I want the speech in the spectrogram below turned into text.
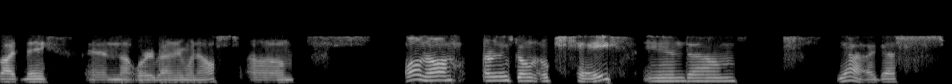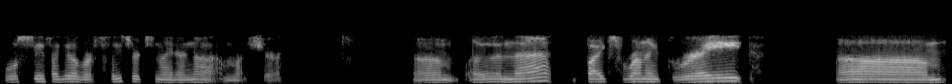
ride me and not worry about anyone else. Um all in all, everything's going okay and um yeah, I guess we'll see if I get over Fleecer tonight or not. I'm not sure. Um, other than that, bike's running great. Um,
